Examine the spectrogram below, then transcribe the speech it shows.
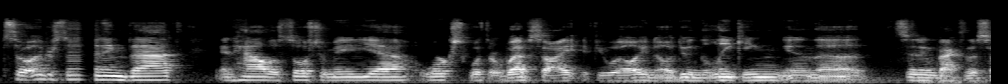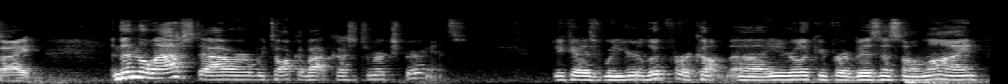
so understanding that and how the social media works with their website, if you will, you know, doing the linking and the sending back to the site. And then the last hour, we talk about customer experience because when you're looking for a comp, uh, you're looking for a business online.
